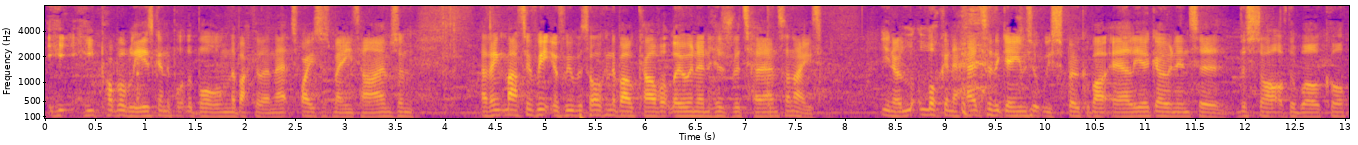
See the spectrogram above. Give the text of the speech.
he, he probably is going to put the ball in the back of the net twice as many times. And I think, Matt, if we, if we were talking about Calvert Lewin and his return tonight, you know, looking ahead to the games that we spoke about earlier, going into the start of the World Cup,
